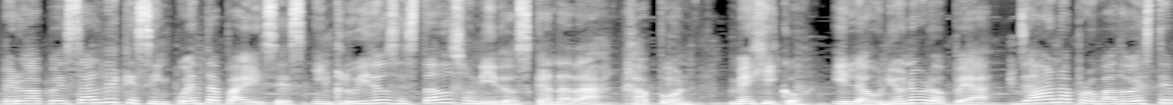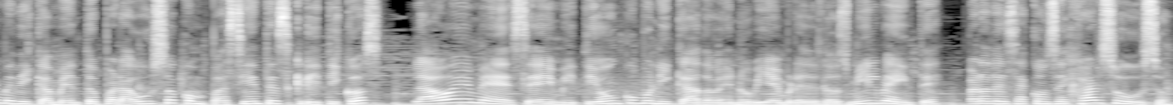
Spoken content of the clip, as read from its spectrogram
Pero a pesar de que 50 países, incluidos Estados Unidos, Canadá, Japón, México y la Unión Europea, ya han aprobado este medicamento para uso con pacientes críticos, la OMS emitió un comunicado en noviembre de 2020 para desaconsejar su uso,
